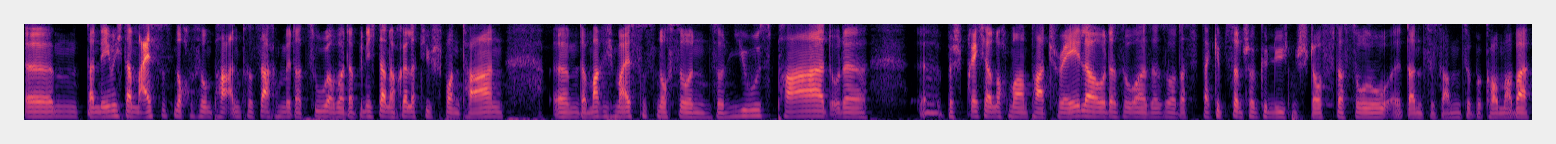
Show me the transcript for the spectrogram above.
ähm, dann nehme ich dann meistens noch so ein paar andere Sachen mit dazu, aber da bin ich dann auch relativ spontan. Ähm, da mache ich meistens noch so ein, so ein News-Part oder äh, bespreche noch mal ein paar Trailer oder sowas. Also das, da gibt's dann schon genügend Stoff, das so äh, dann zusammenzubekommen. Aber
